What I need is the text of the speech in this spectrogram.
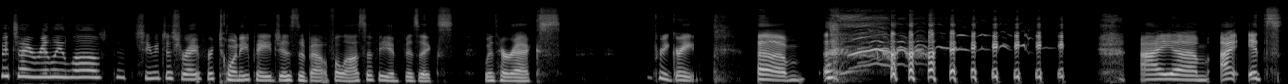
which i really love that she would just write for 20 pages about philosophy and physics with her ex. Pretty great. Um i um i it's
